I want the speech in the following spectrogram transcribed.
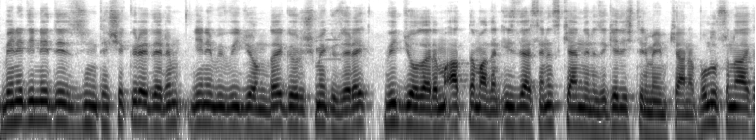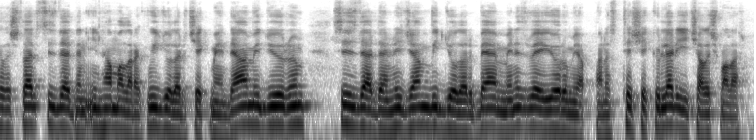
Beni dinlediğiniz için teşekkür ederim. Yeni bir videomda görüşmek üzere. Videolarımı atlamadan izlerseniz kendinizi geliştirme imkanı bulursunuz arkadaşlar. Sizlerden ilham alarak videoları çekmeye devam ediyorum. Sizlerden ricam videoları beğenmeniz ve yorum yapmanız. Teşekkürler, iyi çalışmalar.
